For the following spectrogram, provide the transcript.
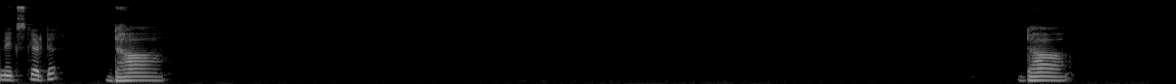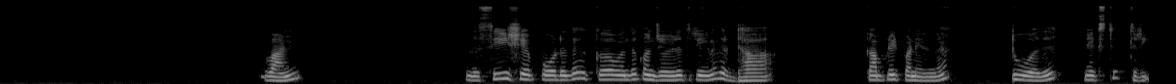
நெக்ஸ்ட் லெட்டர் டா. டா. ஒன் இந்த சி ஷேப் போடுறது கேர் வந்து கொஞ்சம் இழுத்துட்டிங்கன்னா இந்த டா. கம்ப்ளீட் பண்ணிடுங்க டூ அது. நெக்ஸ்ட்டு த்ரீ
